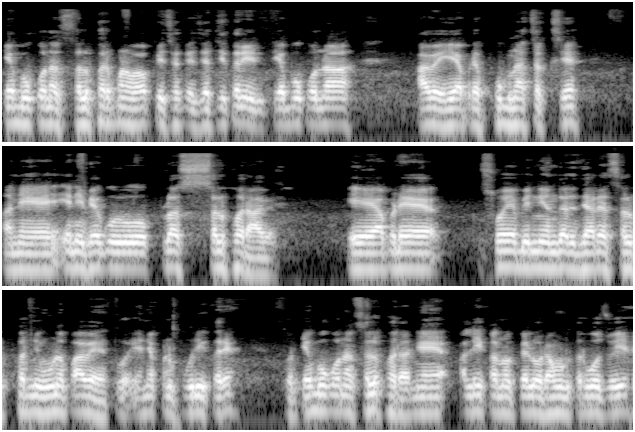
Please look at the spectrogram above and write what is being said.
ટેબુકોના સલ્ફર પણ વાપરી શકે, જેથી કરીને ટેબુકોના આવે એ આપણે ફૂગનાશક છે અને એની ભેગું પ્લસ સલ્ફર આવે. એ આપણે સોયાબીનની અંદર જ્યારે સલ્ફરની ઉણપ આવે તો એને પણ પૂરી કરે. તો ટેબોકોના સલ્ફર અને અલિકાનો પહેલો રાઉન્ડ કરવો જોઈએ,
